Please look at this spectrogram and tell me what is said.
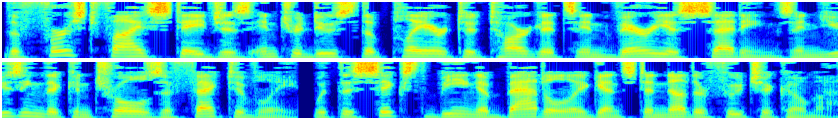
The first five stages introduce the player to targets in various settings and using the controls effectively, with the sixth being a battle against another Fuchikoma.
